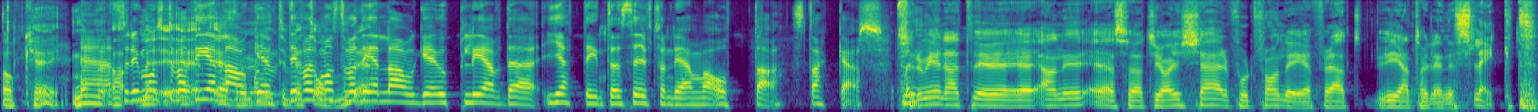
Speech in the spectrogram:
Okej. Men, eh, så det men, måste vara eh, det även om man Lauge, det var, måste vara det Lauge upplevde jätteintensivt från det han var åtta. Stackars. Så du menar att, eh, Annie, alltså att jag är kär fortfarande är för att vi antagligen är släkt?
